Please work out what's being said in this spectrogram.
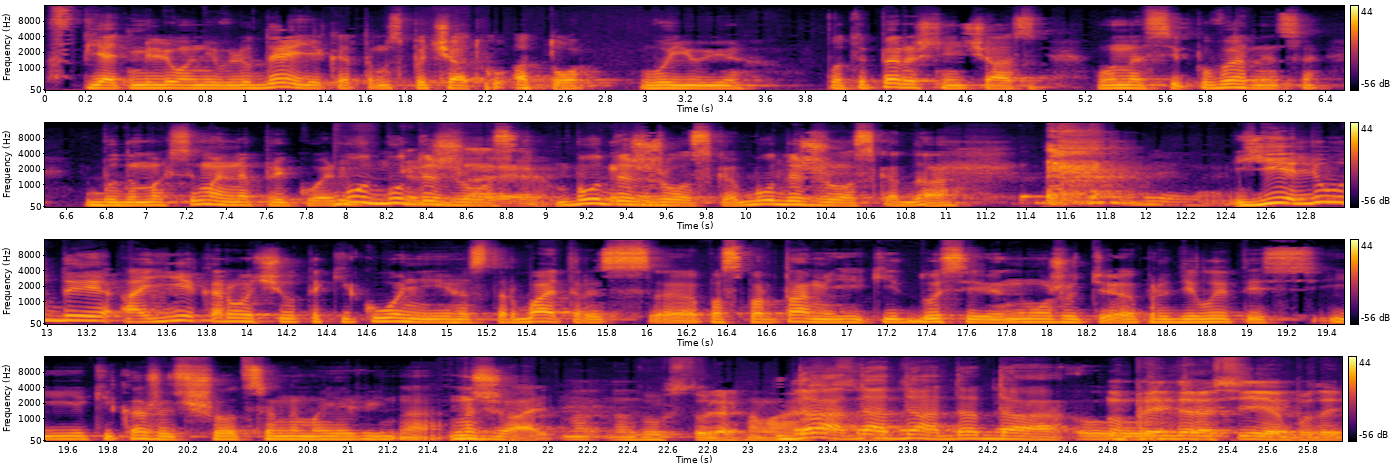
в 5 мільйонів людей, яка там спочатку АТО воює по теперішній час, вона всі повернеться буде максимально прикольно. Буде, буде жорстко, буде жорстко, буде жорстко, да. Є люди, а є, коротше, такі коні, і гастарбайтери з е, паспортами, які досі не можуть е, приділитись, і які кажуть, що це не моя війна. На жаль. На, на двох стулях Да, намагаються. да, да, да, да. Ну, прийде Росія, буде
